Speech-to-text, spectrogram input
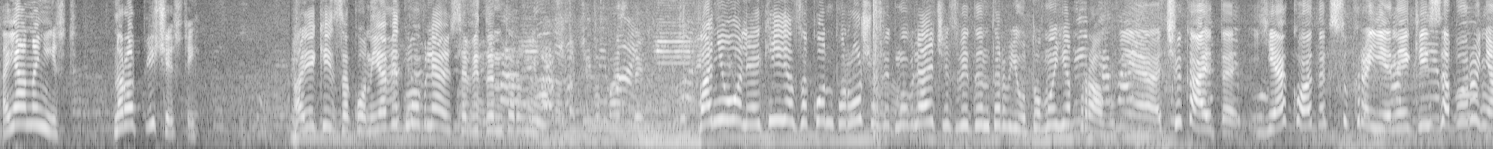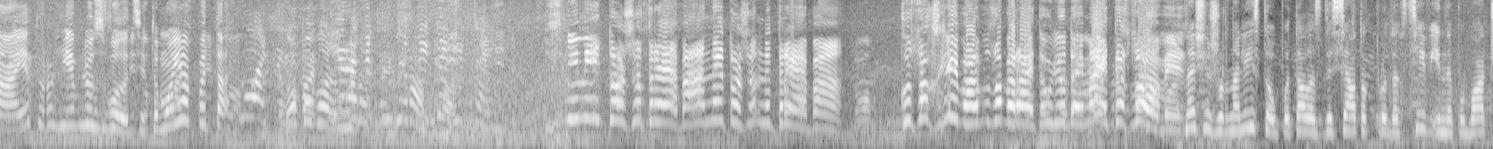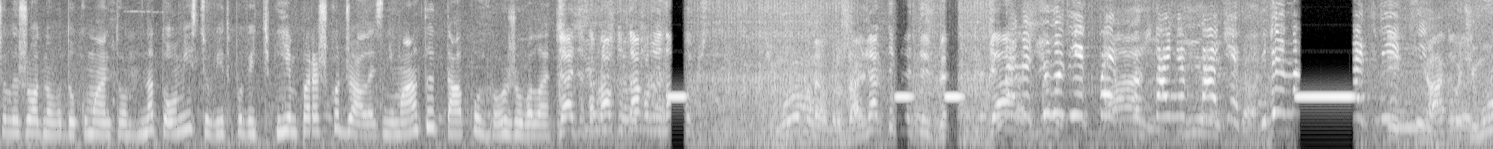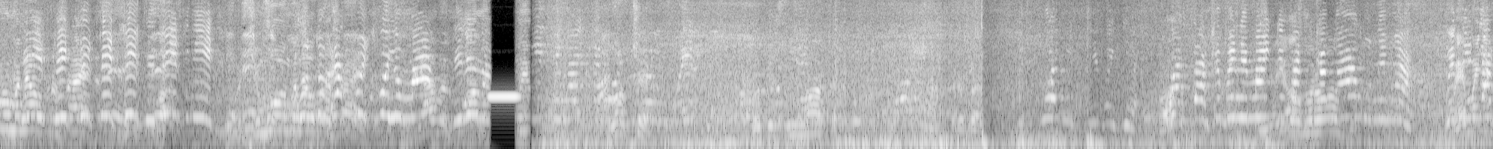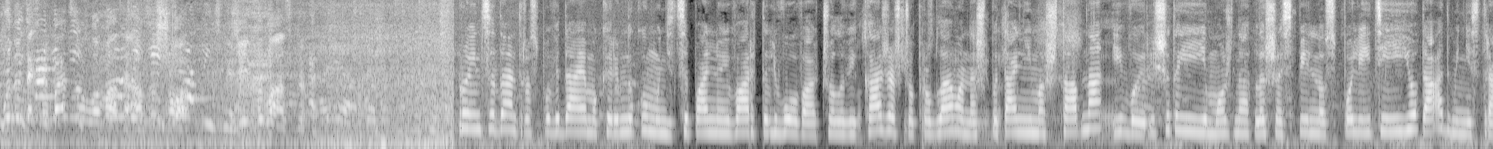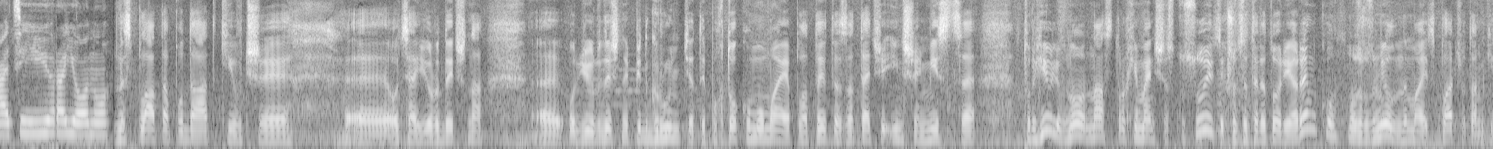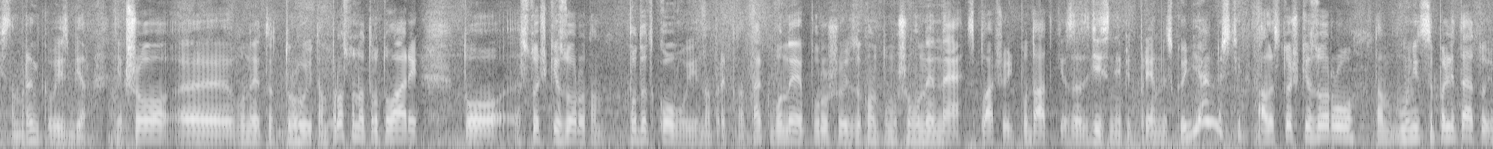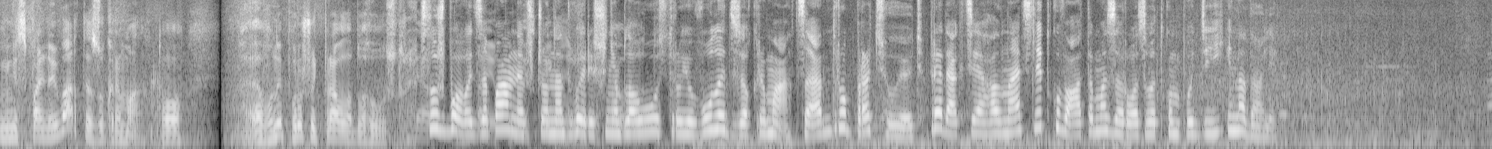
А я аноніст. Народ плічистий. А який закон? Я відмовляюся від інтерв'ю. Пані Оля, який я закон порушу, відмовляючись від інтерв'ю, то моє право. Ні, чекайте, є кодекс України, який забороняє торгівлю з вулиці. Тому я питаю. Зніміть то, що треба, а не то, що не треба. Кусок хліба забирайте у людей, маєте совість. Наші журналісти опитали з десяток продавців і не побачили жодного документу. Натомість у відповідь їм перешкоджали знімати та погрожували. Дядя, забрав ту камеру і нахуй пішли. Чому ви мене А ображаєте? як ти, блядь, ти, блядь? Я... чоловік перший встане в хаті. Іди на звідси. Як ви? Чому ви мене ображаєте? іди звідси. Чому ви мене ображаєте? Фотографуй свою маму, іди на Хлопче, будеш знімати. совісті ви є. У вас вас каналу мені будете хребет заламати, а за що? Скажіть, будь ласка. Про інцидент розповідаємо керівнику муніципальної варти Львова. Чоловік каже, що проблема на шпитальній масштабна, і вирішити її можна лише спільно з поліцією та адміністрацією району. несплата податків чи оця юридична, е, юридичне підґрунтя, типу хто кому має платити за те чи інше місце торгівлі, воно нас трохи менше стосується. Якщо це територія ринку, ну зрозуміло, не мають сплачувати там якийсь там ринковий збір. Якщо е, вони торгують там просто на тротуарі, то з точки зору там податкової, наприклад, так вони порушують закон, тому що вони не сплачують податки за здійснення підприємницької діяльності. Але з точки зору там муніципалітету і муніципальної варти, зокрема, то е, вони порушують правила благоустрою. Службовець запевнив, що над вирішенням благоустрою вулиць, зокрема центру, працюють. Редакція Галнець слідкуватиме за розвитком подій і надалі.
